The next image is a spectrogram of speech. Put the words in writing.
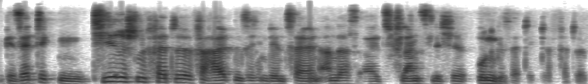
gesättigten tierischen Fette verhalten sich in den Zellen anders als pflanzliche ungesättigte Fette.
